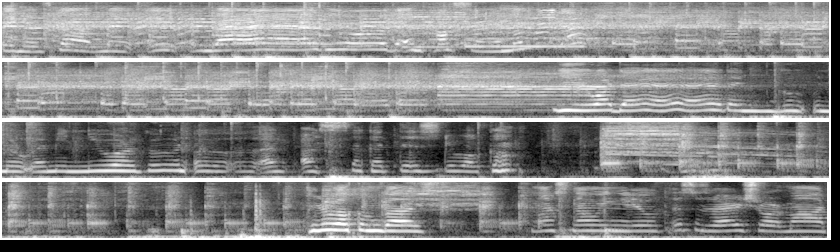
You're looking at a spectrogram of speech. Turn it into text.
Everything has got me eating bad. You're the imposter. Remember that? You are dead and no, no. I mean, you are good. Uh, I, I suck at this. You're welcome. You're welcome, guys. Nice knowing you. This is a very short mod.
